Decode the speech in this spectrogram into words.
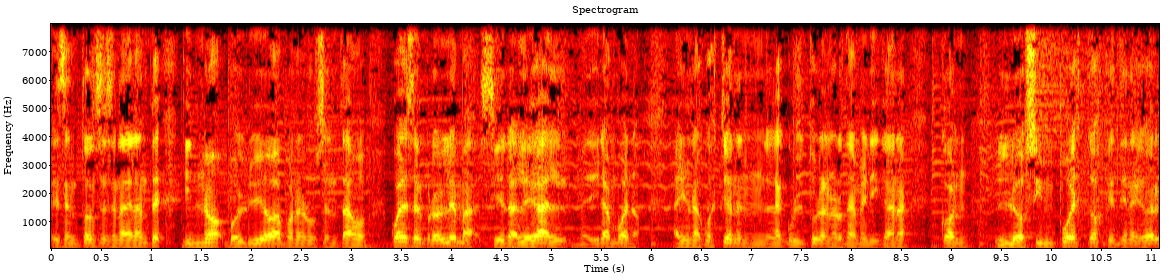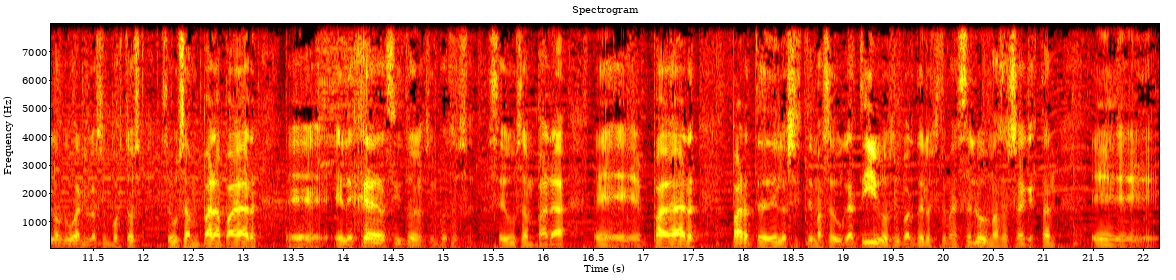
ese entonces en adelante y no volvió a poner un centavo. ¿Cuál es el problema? Si era legal, me dirán, bueno, hay una cuestión en la cultura norteamericana con los impuestos que tiene que ver con que, bueno, los impuestos se usan para pagar eh, el ejército, los impuestos se usan para eh, pagar parte de los sistemas educativos y parte de los sistemas de salud, más allá que están eh,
